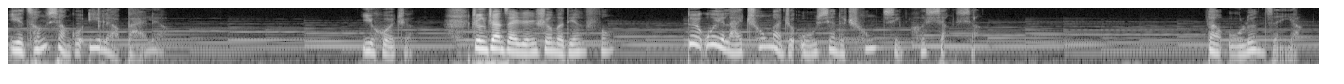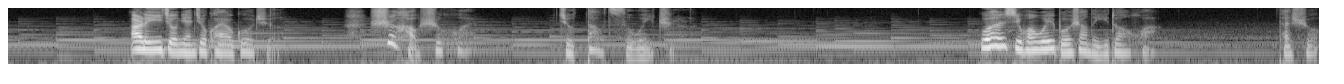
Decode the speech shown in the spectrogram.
也曾想过一了百了；亦或者，正站在人生的巅峰，对未来充满着无限的憧憬和想象。但无论怎样，二零一九年就快要过去了。是好是坏，就到此为止了。我很喜欢微博上的一段话。他说：“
